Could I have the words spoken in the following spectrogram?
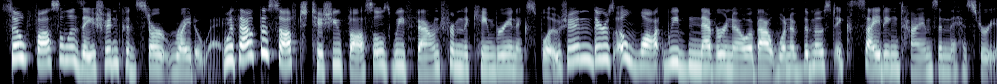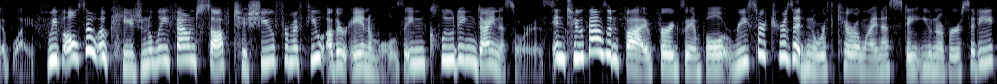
so fossilization could start right away. Without the soft tissue fossils we found from the Cambrian explosion, there's a lot we'd never know about one of the most exciting times in the history of life. We've also occasionally found soft tissue from a few other animals, including dinosaurs. In 2005, for example, researchers at North Carolina State University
